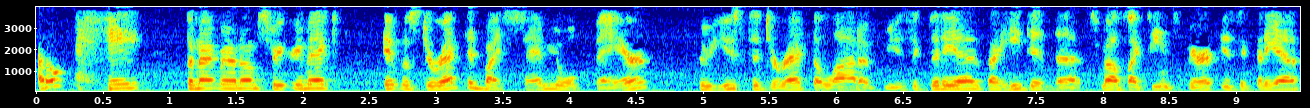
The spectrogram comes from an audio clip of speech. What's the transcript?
I don't hate the Nightmare on Elm Street remake. It was directed by Samuel Bayer, who used to direct a lot of music videos. Like he did the "Smells Like Teen Spirit" music video.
